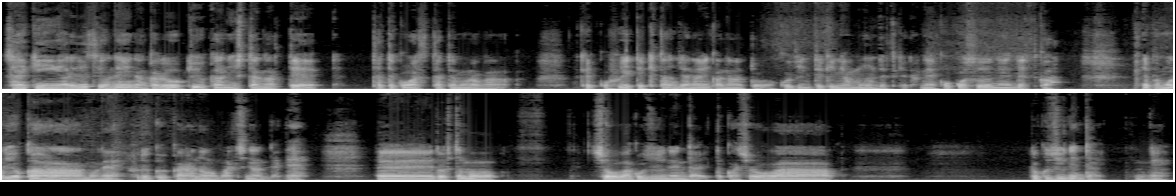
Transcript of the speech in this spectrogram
最近あれですよね、なんか老朽化に従って建て壊す建物が結構増えてきたんじゃないかなと個人的に思うんですけどね、ここ数年ですか。やっぱ盛岡もね、古くからの街なんでね、えー、どうしても昭和50年代とか昭和60年代ね、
